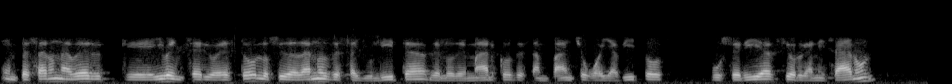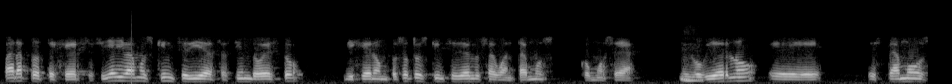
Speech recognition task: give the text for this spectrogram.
Empezaron a ver que iba en serio esto. Los ciudadanos de Sayulita, de lo de Marcos, de San Pancho, Guayabitos, Bucerías se organizaron para protegerse. Si ya llevamos 15 días haciendo esto, dijeron, pues otros 15 días los aguantamos como sea. El gobierno eh, estamos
